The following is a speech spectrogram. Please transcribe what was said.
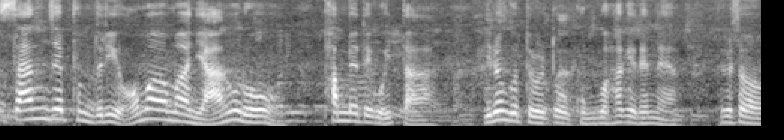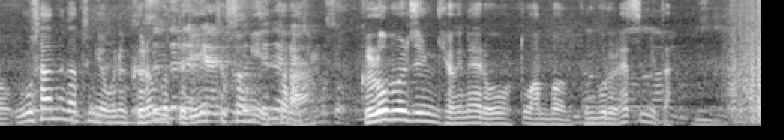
싼 제품들이 어마어마한 양으로 판매되고 있다. 이런 것들을 또 공부하게 됐네요. 그래서 우산 같은 경우는 그런 것들이 특성이 있더라. 글로벌적인 견해로 또 한번 공부를 했습니다. 음.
